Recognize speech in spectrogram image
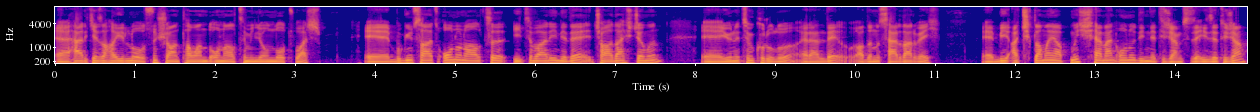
Ee, herkese hayırlı olsun. Şu an tavanda 16 milyon lot var. Ee, bugün saat 10.16 itibariyle de Çağdaş Cam'ın e, yönetim kurulu herhalde adını Serdar Bey e, bir açıklama yapmış. Hemen onu dinleteceğim size, izleteceğim.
